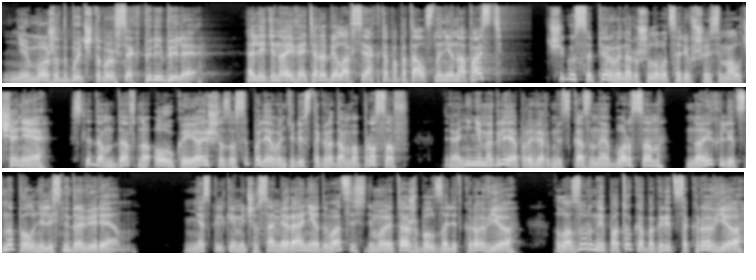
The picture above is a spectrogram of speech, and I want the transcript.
«Не может быть, чтобы всех перебили!» Ледяной ветер убила всех, кто попытался на нее напасть?» Чигуса первой нарушила воцарившееся молчание. Следом Дафна, Оука и Айша засыпали авантюриста градом вопросов, и они не могли опровергнуть сказанное Борсом, но их лица наполнились недоверием. Несколькими часами ранее 27 этаж был залит кровью, лазурный поток обогрится кровью,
